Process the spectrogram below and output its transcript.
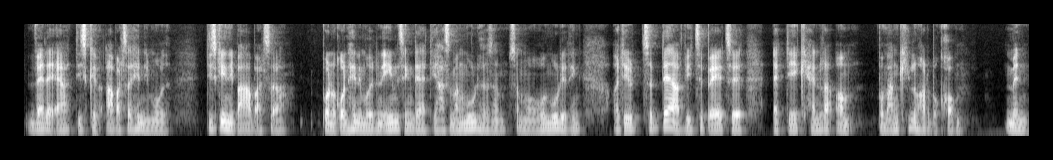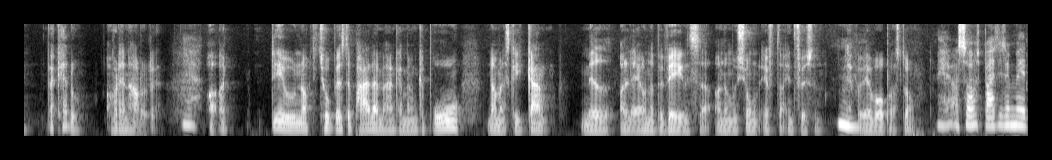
hvad det er, de skal arbejde sig hen imod. De skal egentlig bare arbejde sig bund og grund hen imod den ene ting, der er, at de har så mange muligheder som, som overhovedet muligt. Ikke? Og det er jo så der, vi er tilbage til, at det ikke handler om, hvor mange kilo har du på kroppen, men hvad kan du, og hvordan har du det? ja. Og, og det er jo nok de to bedste pejlemærker, man kan bruge, når man skal i gang med at lave noget bevægelse og noget motion efter en fødsel, mm. jeg jeg våge på at stå. Ja, og så også bare det der med, at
